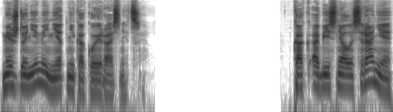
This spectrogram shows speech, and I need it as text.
между ними нет никакой разницы. Как объяснялось ранее,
